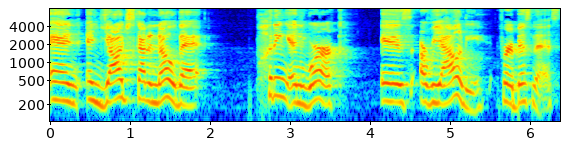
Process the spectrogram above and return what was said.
And and y'all just gotta know that putting in work is a reality for a business.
